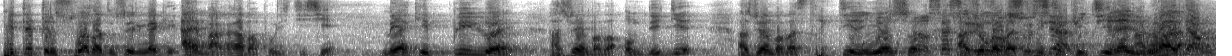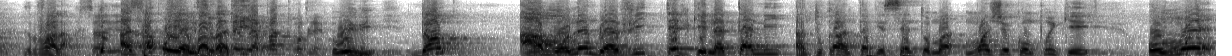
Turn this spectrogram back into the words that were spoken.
peut-être soit bato so elingaki ayamba kaka bapoliticien mais yake plus loin azoyamba bahomme de dieu azoyamba bastructure nyonso l'effort bastructure culturelle Alors, voilà. voilà. Aza koyamba bato oui, oui. Donc, à mon humble avis, tel que Nathalie, en tout cas en tant que Saint Thomas, moi j'ai compris que au moins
